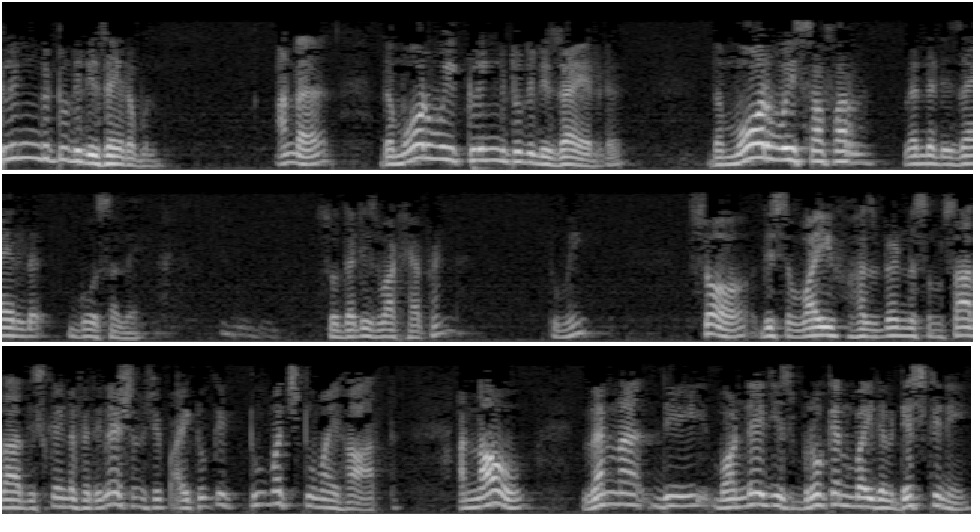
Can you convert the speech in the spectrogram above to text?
cling to the desirable and the more we cling to the desired the more we suffer when the desired goes away. So that is what happened to me. So this wife husband samsara this kind of a relationship i took it too much to my heart. And now when uh, the bondage is broken by the destiny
